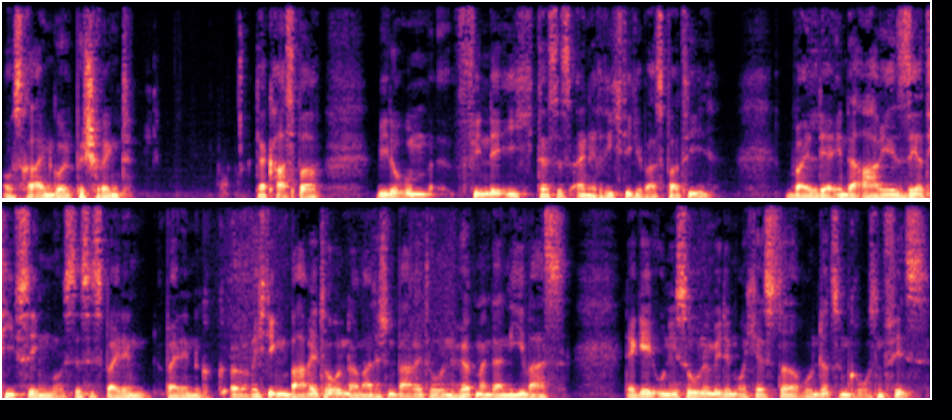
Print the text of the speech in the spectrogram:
aufs Rheingold beschränkt. Der Kasper wiederum finde ich, das ist eine richtige Basspartie, weil der in der Arie sehr tief singen muss. Das ist bei den, bei den äh, richtigen Baritonen, dramatischen Baritonen, hört man da nie was. Der geht unisono mit dem Orchester runter zum großen Fiss.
